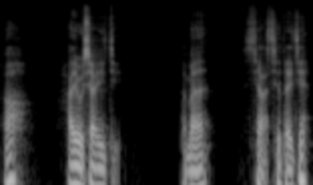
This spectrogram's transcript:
啊，还有下一集，咱们下期再见。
